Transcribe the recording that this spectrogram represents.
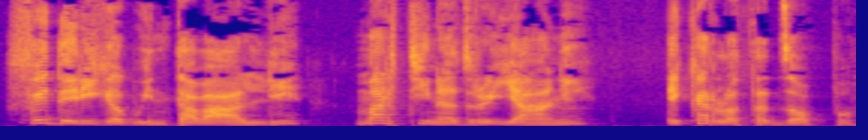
Federica Quintavalli, Martina Troiani e Carlotta Zoppo.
